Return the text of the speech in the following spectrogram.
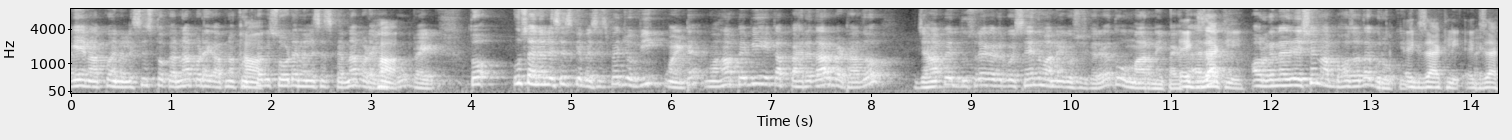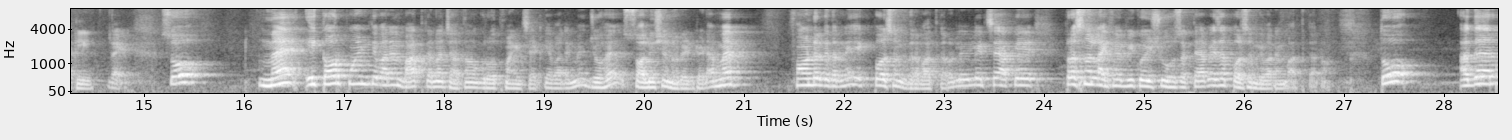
अगेन आपको एनालिसिस तो करना पड़ेगा अपना खुद हाँ, का भी शॉर्ट एनालिसिस करना पड़ेगा हाँ, आपको राइट तो उस एनालिसिस के बेसिस पे जो वीक पॉइंट है वहाँ पे भी एक आप पहरेदार बैठा दो जहाँ पे दूसरे का अगर कोई सेंध मारने की कोशिश करेगा तो वो मार नहीं पाएगा। एग्जैक्टली ऑर्गेनाइजेशन आप बहुत ज़्यादा ग्रो की एग्जैक्टली एग्जैक्टली राइट सो मैं एक और पॉइंट के बारे में बात करना चाहता हूँ ग्रोथ माइंडसेट के बारे में जो है सॉल्यूशन ओरिएंटेड अब मैं फाउंडर की तरह नहीं एक पर्सन की तरह बात कर रहा हूँ। लेट से आपके पर्सनल लाइफ में भी कोई इशू हो सकता है आप एज अ पर्सन के बारे में बात कर रहा हूँ। तो अगर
